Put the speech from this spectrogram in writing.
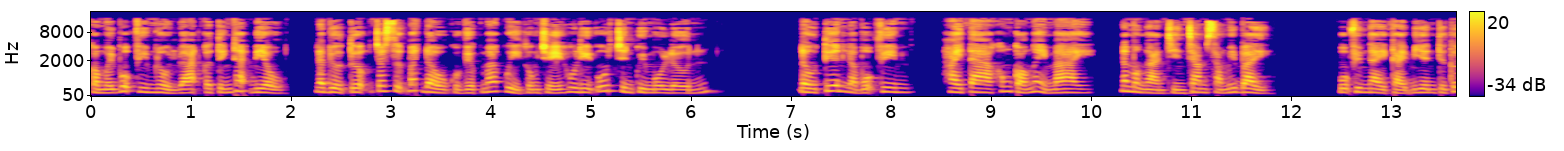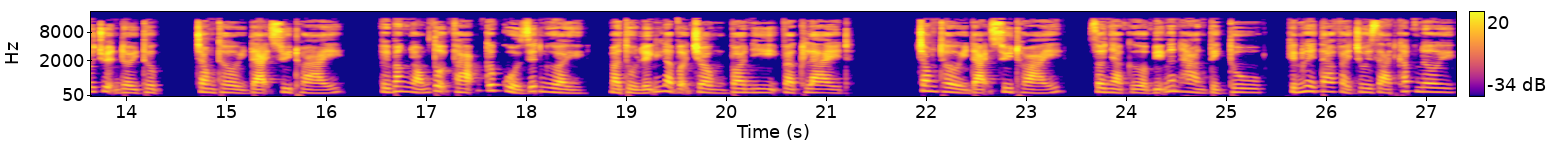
có mấy bộ phim nổi loạn có tính đại biểu là biểu tượng cho sự bắt đầu của việc ma quỷ khống chế Hollywood trên quy mô lớn. Đầu tiên là bộ phim Hai ta không có ngày mai năm 1967. Bộ phim này cải biên từ câu chuyện đời thực trong thời đại suy thoái với băng nhóm tội phạm cướp của giết người mà thủ lĩnh là vợ chồng Bonnie và Clyde. Trong thời đại suy thoái, do nhà cửa bị ngân hàng tịch thu khiến người ta phải trôi giạt khắp nơi,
